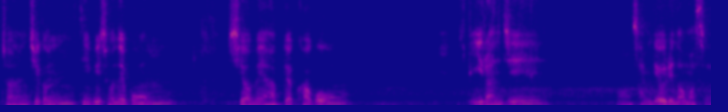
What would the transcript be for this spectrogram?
저는 지금 DB손해보험 시험에 합격하고 일한 지 어, 3개월이 넘었어요.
